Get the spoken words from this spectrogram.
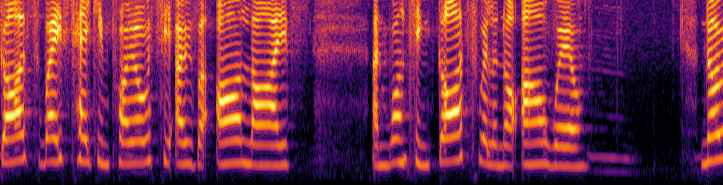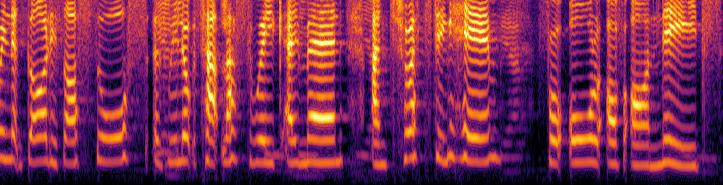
God's ways taking priority over our lives, and wanting God's will and not our will. Mm. Knowing that God is our source, as we looked at last week, amen, and trusting Him for all of our needs.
